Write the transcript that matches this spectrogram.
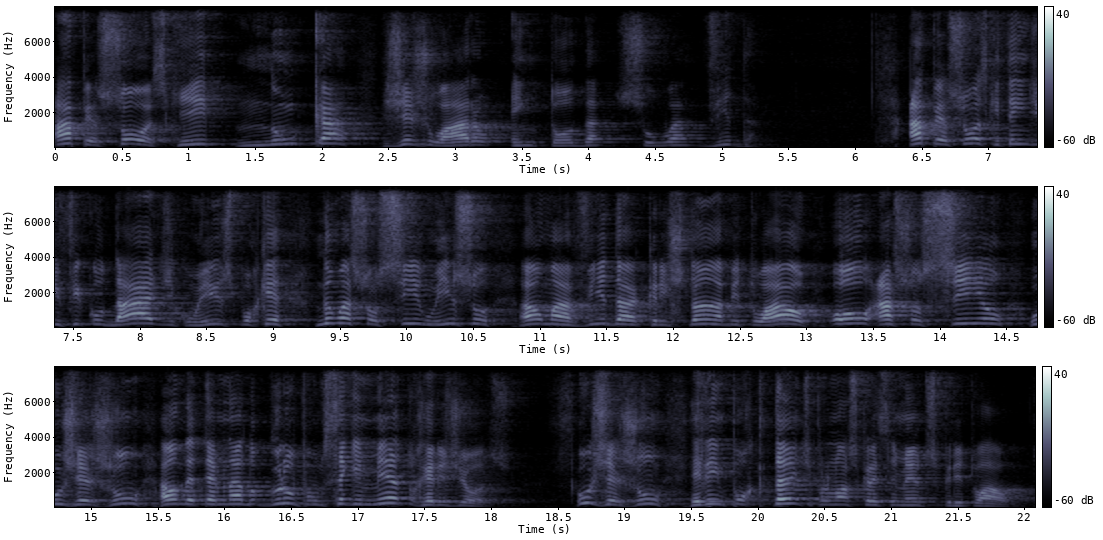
Há pessoas que nunca jejuaram em toda sua vida. Há pessoas que têm dificuldade com isso porque não associam isso a uma vida cristã habitual ou associam o jejum a um determinado grupo, um segmento religioso. O jejum ele é importante para o nosso crescimento espiritual.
